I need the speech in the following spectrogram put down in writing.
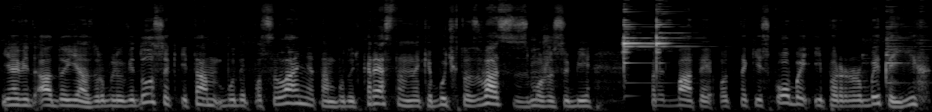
я від А до Я зроблю відосик, і там буде посилання, там будуть кресленники. Будь-хто з вас зможе собі придбати от такі скоби і переробити їх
